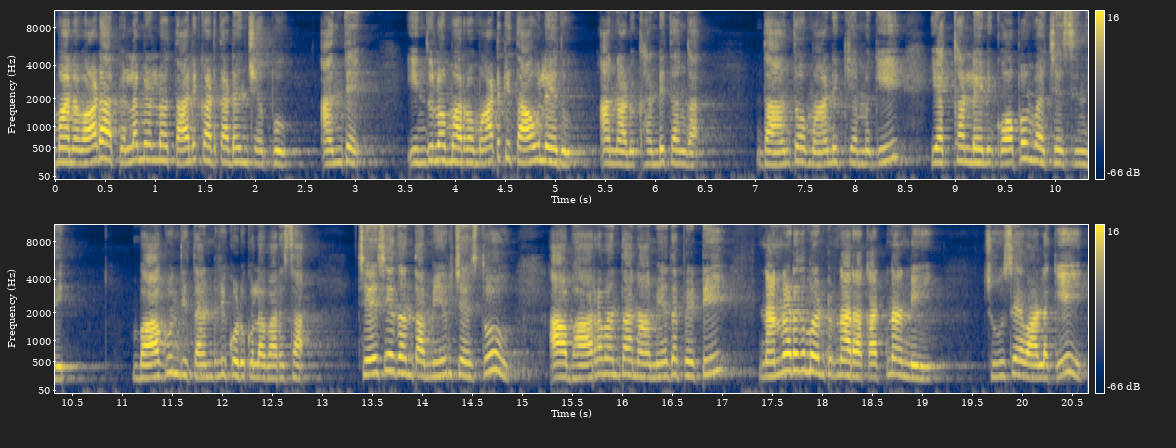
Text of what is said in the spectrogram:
మనవాడు ఆ పిల్లమెల్లో తాలి కడతాడని చెప్పు. అంతే. ఇందులో మరో మాటకి తావులేదు అన్నాడు ఖండితంగా. దాంతో మాణిక్యమ్మకి ఎక్కడలేని కోపం వచ్చేసింది. బాగుంది తండ్రి కొడుకుల వరస. చేసేదంతా మీరు చేస్తూ ఆ భారమంతా నా మీద పెట్టి నన్నడగమంటున్నారా కట్నాన్ని? చూసే వాళ్ళకి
